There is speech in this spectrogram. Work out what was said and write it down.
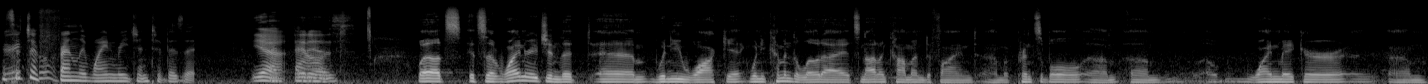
It's Very such cool. a friendly wine region to visit. Yeah, I it found. is. Well, it's it's a wine region that um, when you walk in, when you come into Lodi, it's not uncommon to find um, a principal, um, um, a winemaker, um,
